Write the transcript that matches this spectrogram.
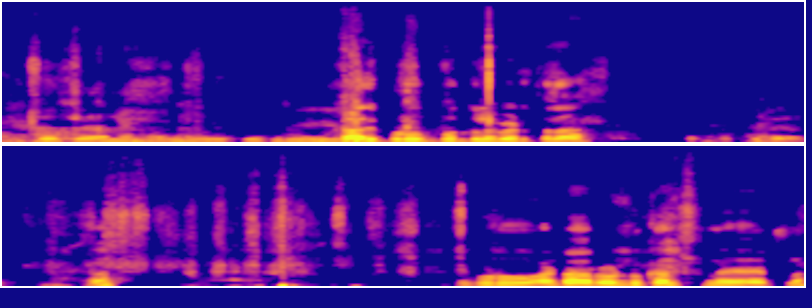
అంతే నేను పెట్టి కాదు ఇప్పుడు పొత్తులో పెడతారా ఆ? ఇప్పుడు అంటే ఆ రెండు కలిసి ఉన్నాయా ఎట్లా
